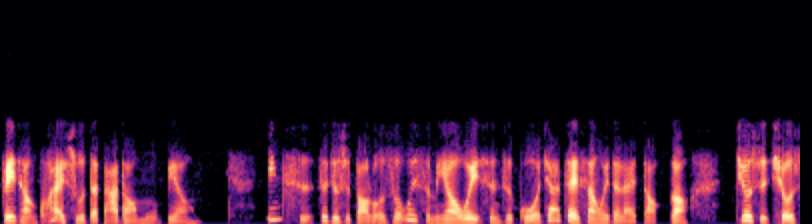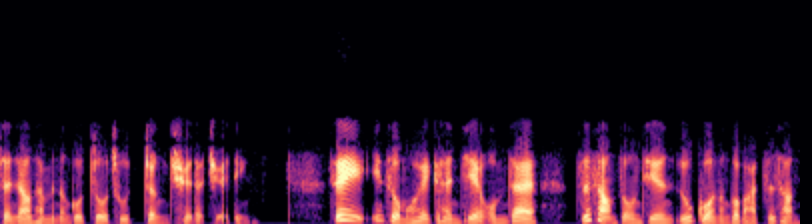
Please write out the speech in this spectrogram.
非常快速的达到目标。因此，这就是保罗说为什么要为甚至国家在上位的来祷告，就是求神让他们能够做出正确的决定。所以，因此我们会看见我们在职场中间，如果能够把职场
